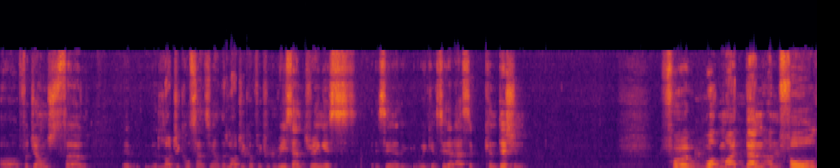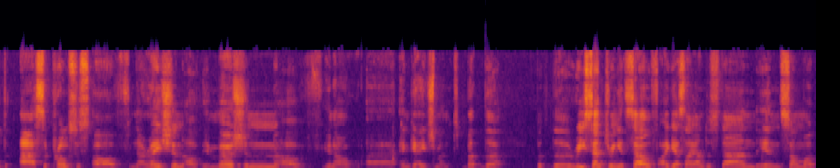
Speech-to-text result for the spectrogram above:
or for John Searle, uh, logical sense. You know, the logic of fiction. Recentering is, is in, we that as a condition for what might then unfold as a process of narration, of immersion, of you know uh, engagement. But the but the recentering itself, I guess I understand in somewhat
